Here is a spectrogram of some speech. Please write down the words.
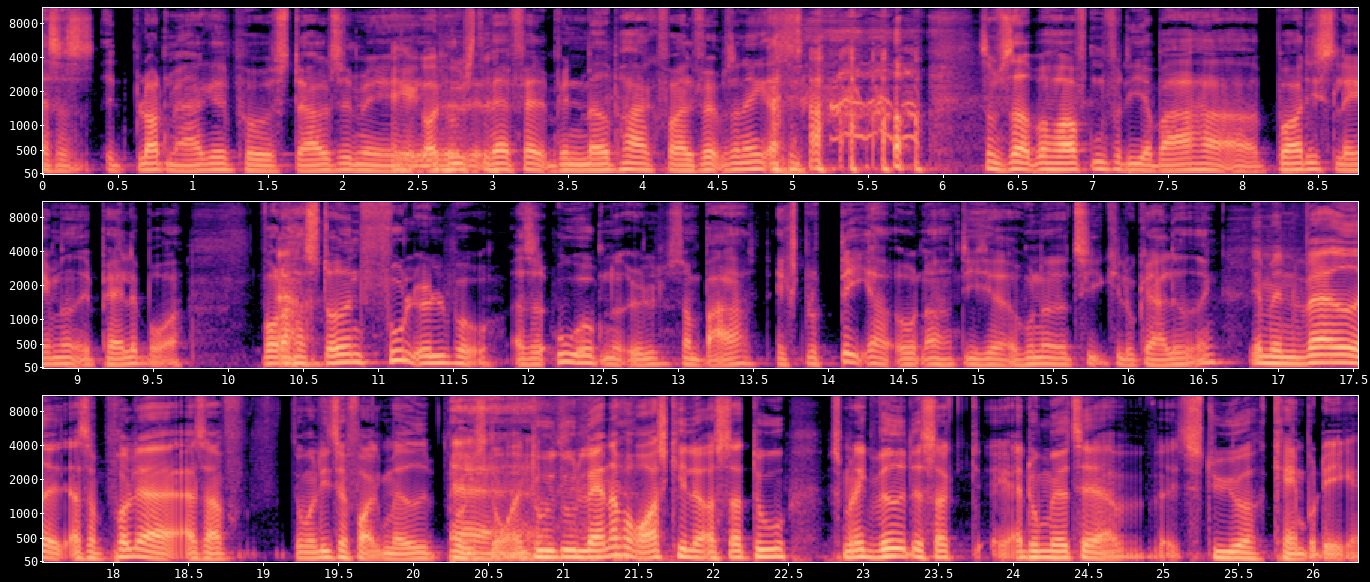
altså, et blåt mærke på størrelse med... Jeg kan godt huske I det. hvert fald med en madpakke fra 90'erne, ikke? Altså, som sad på hoften, fordi jeg bare har bodyslammet et pallebord, hvor ja. der Ja. har stået en fuld øl på, altså uåbnet øl, som bare eksploderer under de her 110 kilo kærlighed, ikke? Jamen, hvad... Altså, prøv lige at... Altså, du må lige tage folk med på Ja, ja, historien. ja. Du, du lander på Roskilde, og så du... Hvis man ikke ved det, så er du med til at styre Camp Bodega.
